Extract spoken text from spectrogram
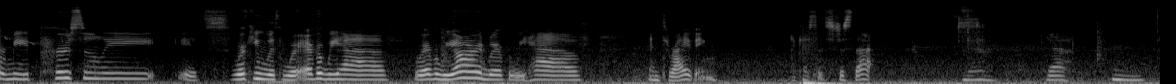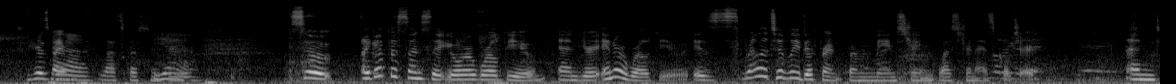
for me personally it's working with wherever we have, wherever we are and wherever we have and thriving. I guess it's just that. Yeah. Yeah. Hmm. So here's my Yeah. last question Yeah. for you. So I get the sense that your worldview and your inner worldview is relatively different from mainstream westernized culture. And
